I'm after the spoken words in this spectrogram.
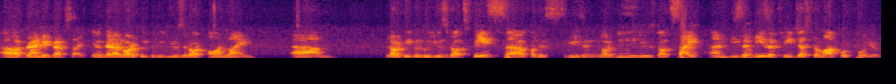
uh, branded website. You know, there are a lot of people who use it online. Um, a lot of people who use dot .space uh, for this reason. A lot of people mm. use dot .site, and these yeah. are these are three just from our portfolio.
